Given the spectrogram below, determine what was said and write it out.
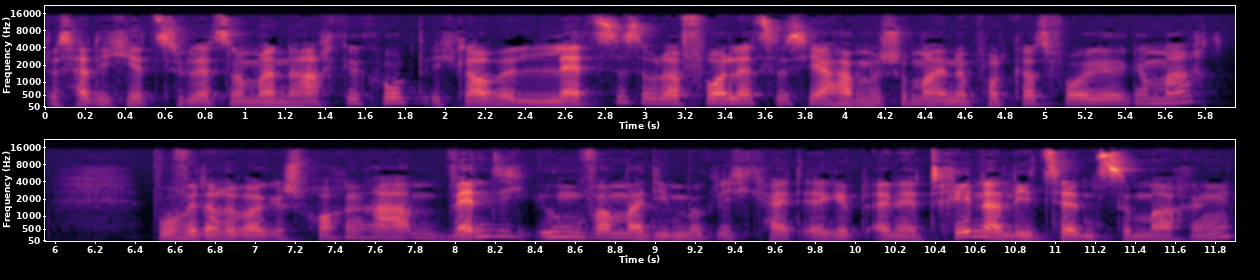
das hatte ich jetzt zuletzt nochmal nachgeguckt, ich glaube, letztes oder vorletztes Jahr haben wir schon mal eine Podcast-Folge gemacht wo wir darüber gesprochen haben, wenn sich irgendwann mal die Möglichkeit ergibt, eine Trainerlizenz zu machen,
